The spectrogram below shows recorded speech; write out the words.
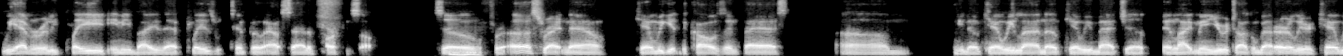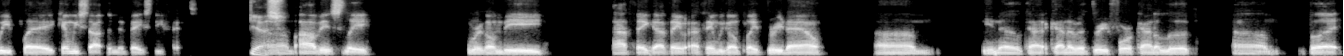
we haven't really played anybody that plays with tempo outside of Arkansas. So Mm-hmm. for us right now, can we get the calls in fast? Um, you know, can we line up? Can we match up? And like me and you were talking about earlier, can we play? Can we stop them in base defense? Yes. Um, obviously, we're going to be. I think. I think. I think we're going to play three down. Um, you know, kind of, kind of a three-four kind of look. Um, but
